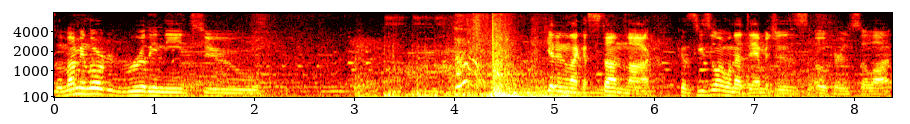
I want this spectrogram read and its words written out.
So the Mummy Lord would really need to get in like a stun lock, because he's the only one that damages Ochres a lot.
